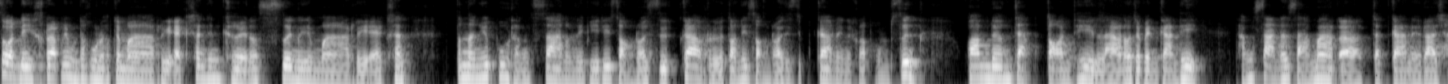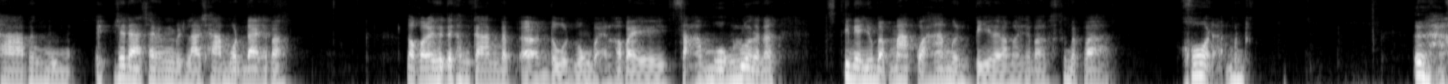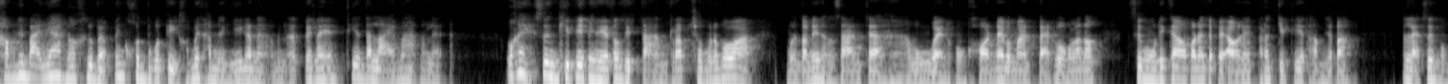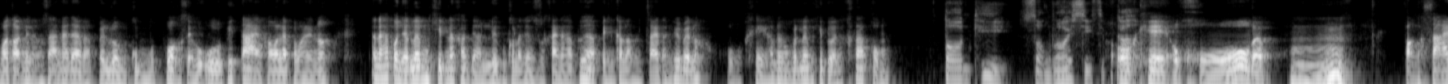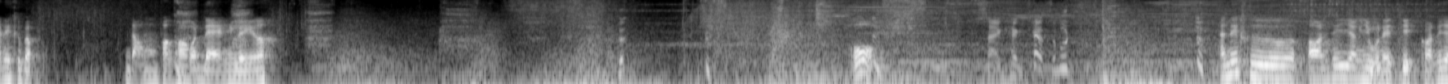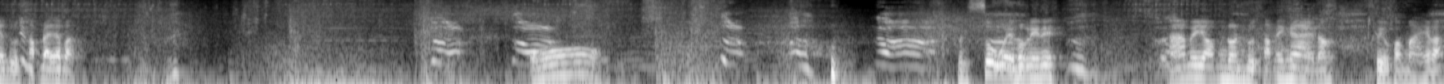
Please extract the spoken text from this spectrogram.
สวัสดีครับ นี่ผมทักคุณนะครับ จะมา reaction เช่นเคยเนะซึ่งเราจะมา reaction ตำนานยุคผู้ถังซานใน EP ที่ 249 หรือตอนที่ 249เองนะครับผมซึ่งความเดิมจากตอนที่แล้วเนอะจะเป็นการที่ถังซานนั้นสามารถจัดการไอราชาแมงมุมเอ้ยไม่ใช่ราชาแมงมุมหรือราชามดได้ใช่ปะเราก็เลยได้ทำการแบบดูดวงแหวนเข้าไปสามวงรวดเลยนะที่มีอายุแบบมากกว่าห้าหมื่นปีอะไรประมาณใช่ปะซึ่งแบบว่าโคตรอะมัน เออหาคำอธิบายยากเนาะคือแบบเป็นคนปกติเขาไม่ทำอย่างนี้กันอะมันเป็นอะไรที่อันตรายมากนั่นแหละโอเค ซึ่งคลิปนี้เป็นยังไงต้องติดตามรับชมกันนะเพราะว่าเหมือนตอนนี้ถังซานจะหาวงแหวนของคอนได้ประมาณ 8 วงแล้วเนาะซึ่งวงที่ 9 ก็น่าจะไปเอาในภารกิจที่จะทำใช่ปะนั่นแหละซึ่งผมว่าตอนนี้ถังซานน่าจะแบบไปรวมกลุ่มกับพวกเสี่ยวอูพี่ใต้เขาอะไรประมาณนี้เนาะนั่นนะครับผมจะเริ่มคลิปนะครับอย่าลืมกดไลค์กดซับสไครต์นะครับเพื่อเป็นกำลังใจตามที่ไปเนาะโอเคครับเริ่มเริ่มคลิปด่วนนะครับผม ตอนที่โอ249เคโอ้โหแบบหืม ฝั่งซ้ายนี่คือแบบดำฝั่งขวาก็แดงเลยเนาะโอ้แสงแห่งเทพสมุทรอันนี้คือตอนที่ยังอยู่ในจิตก่อนที่จะดูดซับได้ใช่ปะโอ้มันสู้ไอ้พวกนี้นี่อ่าไม่ยอมโดนดูดซับง่ายๆเนาะสื่อความหมายใช่ปะ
